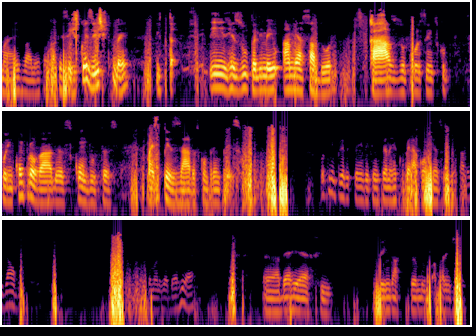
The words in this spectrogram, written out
mas vale ressaltar que esse risco existe também. E, tá, e resulta ali meio ameaçador caso forem, forem comprovadas condutas mais pesadas contra a empresa. Outra empresa que também vem tentando recuperar a confiança do mercado já há algum tempo, semanas a BRF, é, a BRF vem gastando, aparentemente,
